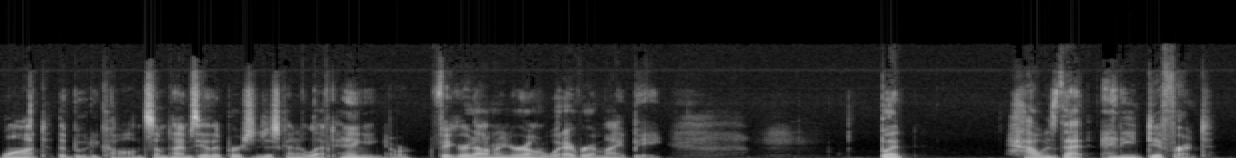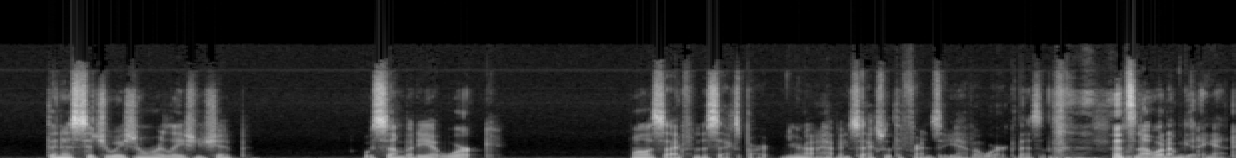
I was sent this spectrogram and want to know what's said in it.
want the booty call. And sometimes the other person just kind of left hanging or figure it out on your own, whatever it might be. But how is that any different than a situational relationship with somebody at work? Well, aside from the sex part, you're not having sex with the friends that you have at work. That's that's not what I'm getting at.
